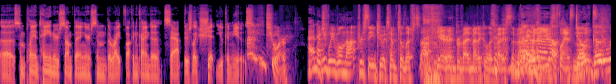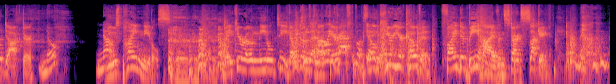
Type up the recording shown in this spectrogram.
uh, some plantain or something or some the right fucking kind of sap. There's like shit you can use. Uh, sure. Which we will not proceed to attempt to lift off here and provide medical advice about no, how no, to no, use no. plants. In Don't go to a doctor. Nope. No. Use pine needles. Make your own needle tea. Don't go to the healthcare. Craft books It'll cure your COVID. Find a beehive and start sucking.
